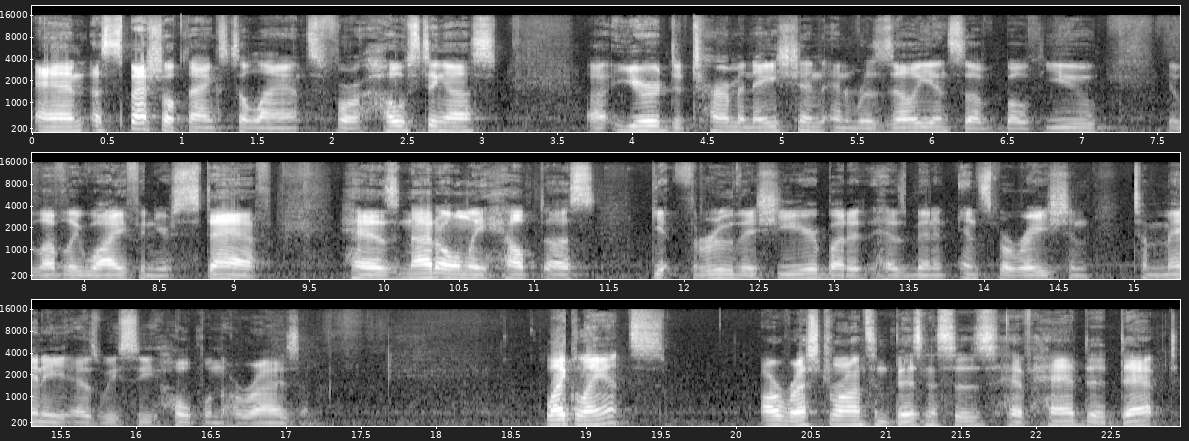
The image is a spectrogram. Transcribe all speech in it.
And a special thanks to Lance for hosting us uh, your determination and resilience of both you, your lovely wife, and your staff has not only helped us get through this year, but it has been an inspiration to many as we see hope on the horizon. Like Lance, our restaurants and businesses have had to adapt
